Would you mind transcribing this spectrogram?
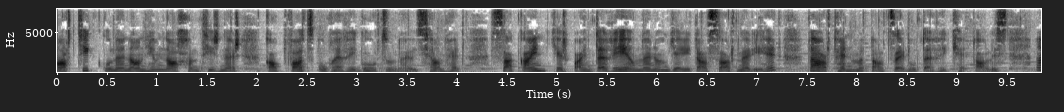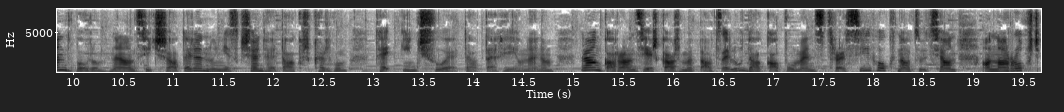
մարդիկ կունենան հիմնախնդիր խնդիրներ կապված ուղեղի գործունեության հետ, սակայն երբ այն տեղի է ունենում երիտասարդների հետ, դա արդեն մտածելու տեղիք է տալիս։ Ընդ որում, նրանցից շատերը նույնիսկ չեն հետաքրքրվում, թե ինչու է դա տեղի ունենում։ Նրանք առանց երկար մտածելու դա կապում են սթրեսի, հոգնածության, անառողջ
